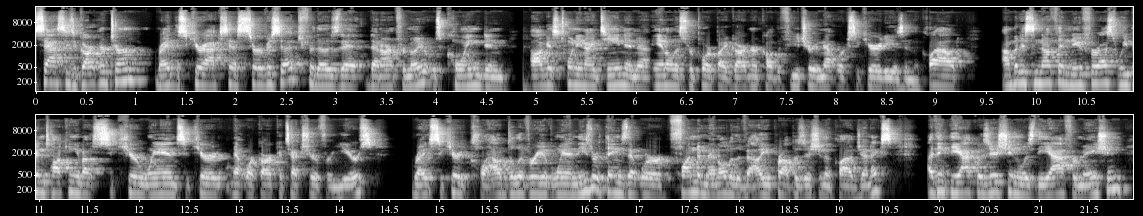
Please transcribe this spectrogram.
SASE is a Gartner term, right? The Secure Access Service Edge. For those that, that aren't familiar, it was coined in August 2019 in an analyst report by Gartner called The Future of Network Security is in the Cloud. Um, but it's nothing new for us. We've been talking about secure WAN, secure network architecture for years right? Secure cloud delivery of WAN. These are things that were fundamental to the value proposition of CloudGenix. I think the acquisition was the affirmation.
